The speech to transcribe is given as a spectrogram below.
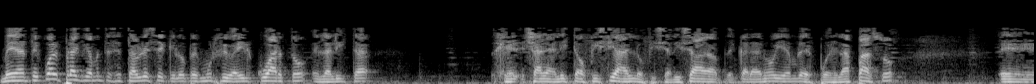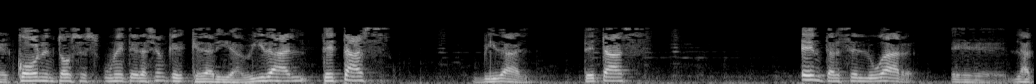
mediante el cual prácticamente se establece que López Murphy va a ir cuarto en la lista, ya la lista oficial, oficializada de cara a noviembre, después de las PASO, eh, con entonces una integración que quedaría Vidal, Tetaz, Vidal, Tetaz, en tercer lugar eh, la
